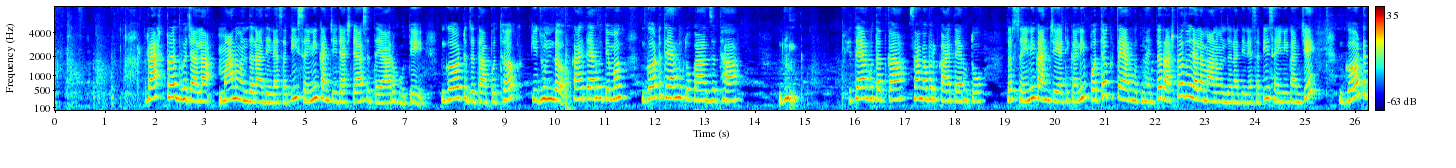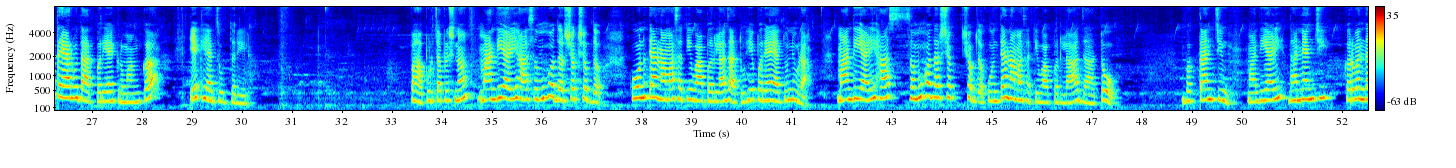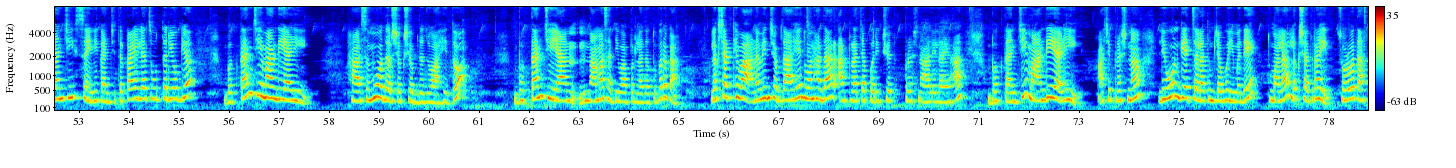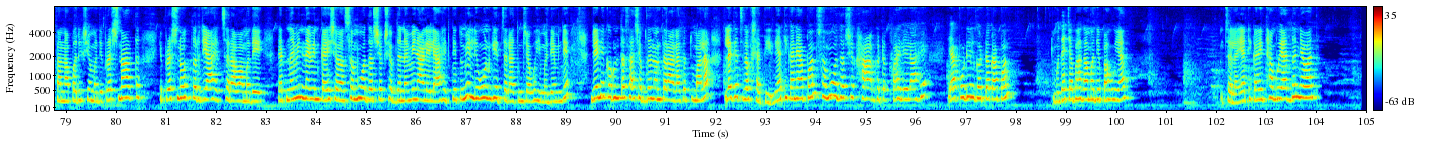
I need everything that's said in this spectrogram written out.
राष्ट्रध्वजाला मानवंदना देण्यासाठी सैनिकांचे जास्त तयार होते. गट जथा पथक की झुंड काय तयार होते मग? गट तयार होतो का? जथा झुंड. हे तयार होतात का? सांगा बरं काय तयार होतो? तर सैनिकांचे या ठिकाणी पथक तयार होत नाही तर राष्ट्रध्वजाला मानवंदना देण्यासाठी सैनिकांचे गट तयार होतात. पर्याय क्रमांक एक हे याचं उत्तर येईल. पहा पुढचा प्रश्न. मांदियाळी हा समूहदर्शक शब्द. कोणत्या नामासाठी वापरला जातो? हे पर्यायातून निवडा. मांदियाळी हा समूहदर्शक शब्द. कोणत्या नामासाठी वापरला जातो? भक्तांची मांदियाळी धान्यांची करवंदांची सैनिकांची. तर काय उत्तर योग्य? भक्तांची मांदियाळी हा समूहदर्शक शब्द जो आहे तो भक्तांची या नामासाठी वापरला जातो. बरं का? लक्षात ठेवा नवीन शब्द आहे. दोन हजार अठराच्या परीक्षेत प्रश्न आलेला आहे हा. भक्तांची मांदियाळी असे प्रश्न लिहून घेत चला तुमच्या वहीमध्ये. तुम्हाला लक्षात राहील. सोडवत असताना परीक्षेमध्ये प्रश्नात हे प्रश्नोत्तर जे आहेत सरावामध्ये त्यात नवीन नवीन काही श समूहदर्शक शब्द नवीन आलेले आहेत ते तुम्ही लिहून घेत चला तुमच्या वहीमध्ये. म्हणजे जेणेकरून तसा शब्द नंतर आला तर तुम्हाला लगेच लक्षात येईल. या ठिकाणी आपण समूहदर्शक हा घटक पाहिलेला आहे. या पुढील घटक आपण उद्याच्या भागामध्ये पाहूयात. चला या ठिकाणी थांबूयात. धन्यवाद.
